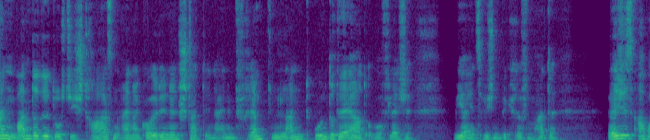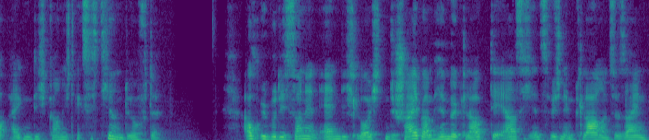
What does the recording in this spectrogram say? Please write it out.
Rahn wanderte durch die Straßen einer goldenen Stadt in einem fremden Land unter der Erdoberfläche, wie er inzwischen begriffen hatte, welches aber eigentlich gar nicht existieren dürfte. Auch über die sonnenähnlich leuchtende Scheibe am Himmel glaubte er sich inzwischen im Klaren zu sein.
